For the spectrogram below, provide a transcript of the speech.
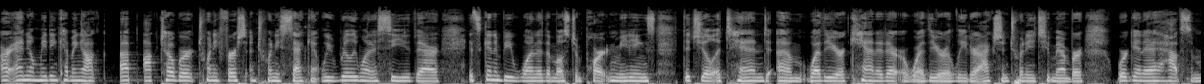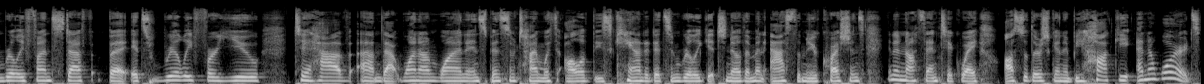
our annual meeting coming up, October 21st and 22nd. We really want to see you there. It's going to be one of the most important meetings that you'll attend, um, whether you're a candidate or whether you're a Leader Action 22 member. We're going to have some really fun stuff, but it's really for you to have um, that one-on-one and spend some time with all of these candidates and really get to know them and ask them your questions in an authentic way. Also, there's going to be hockey and awards.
